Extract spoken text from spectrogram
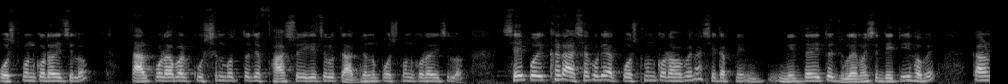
পোস্টপোন করা হয়েছিল, তারপর আবার কোশ্চেনপত্র যে ফাঁস হয়ে গেছিল, তার জন্য পোস্টপোন করা হয়েছিল। সেই পরীক্ষাটা আশা করি আর পোস্টপোন করা হবে না, সেটা নির্ধারিত জুলাই মাসের ডেটেই হবে। কারণ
